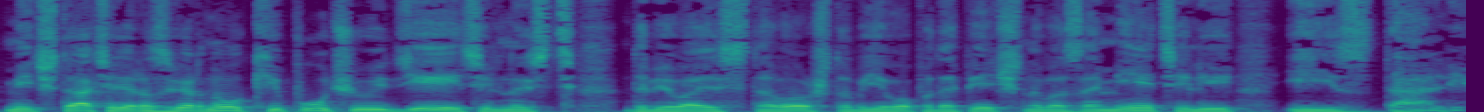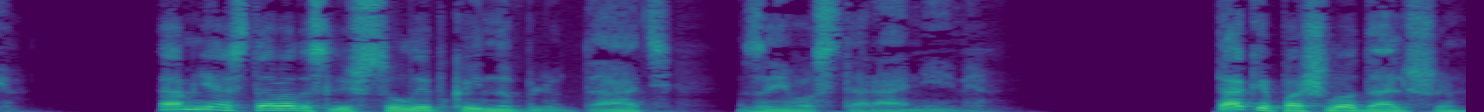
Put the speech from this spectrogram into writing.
мечтатель развернул кипучую деятельность, добиваясь того, чтобы его подопечного заметили и издали. А мне оставалось лишь с улыбкой наблюдать за его стараниями. Так и пошло дальше.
